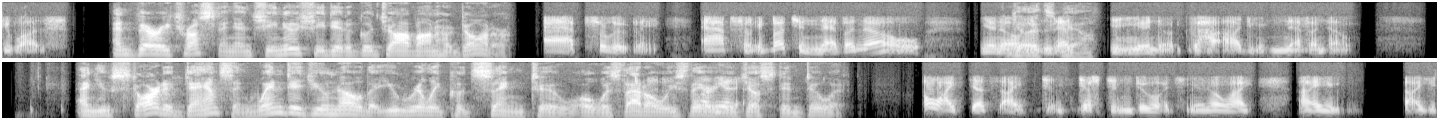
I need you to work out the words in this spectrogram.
she was. And very trusting. And she knew she did a good job on her daughter. Absolutely, absolutely. But you never know. You know, Yeah, you, yeah. you know, God, you never know. And you started dancing. When did you know that you really could sing too? Or was that always there? Well, yeah. You just didn't do it? Oh, I just, I just didn't do it. You know, I, I, I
